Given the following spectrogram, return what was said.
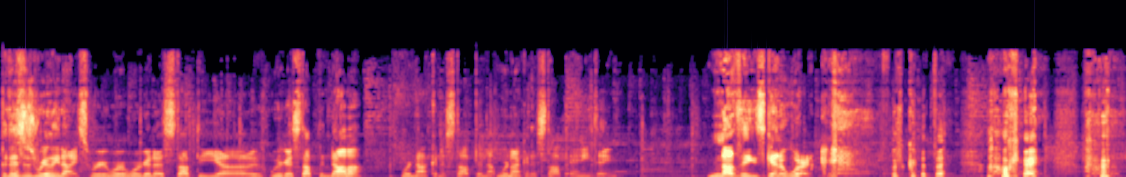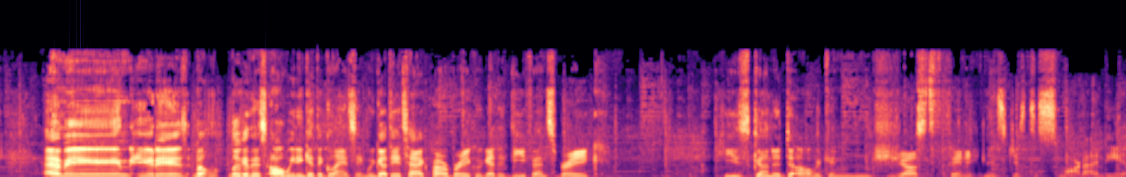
but this is really nice. We're, we're, we're gonna stop the uh, we're gonna stop the Nana. We're not gonna stop the we're not gonna stop anything. Nothing's gonna work. We've got the okay. I mean, it is. But look at this. Oh, we didn't get the glancing. We got the attack power break. We got the defense break. He's gonna do. Oh, we can just finish. It's just a smart idea.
